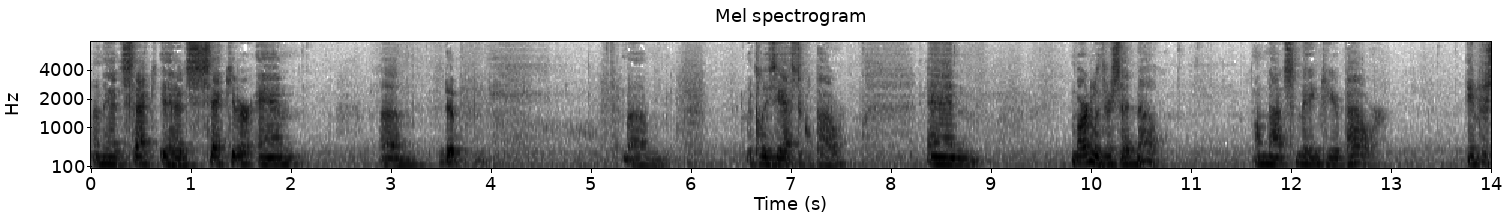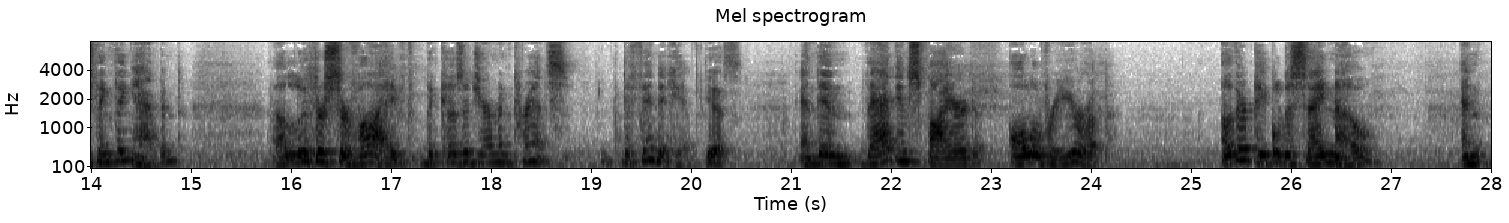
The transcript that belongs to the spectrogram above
and they had sec- it had secular and um, yep um, ecclesiastical power. And Martin Luther said, No, I'm not submitting to your power. Interesting thing happened. Uh, Luther survived because a German prince defended him. Yes. And then that inspired all over Europe other people to say no and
